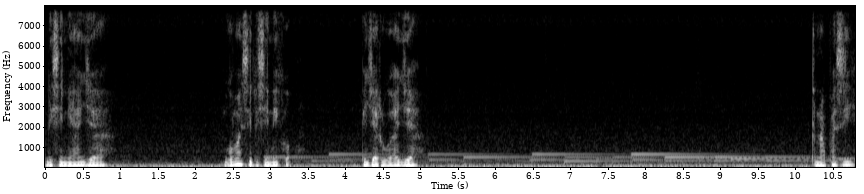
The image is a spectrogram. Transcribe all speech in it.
Di sini aja. Gue masih di sini kok. Kejar gue aja. Kenapa sih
